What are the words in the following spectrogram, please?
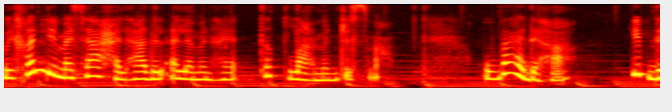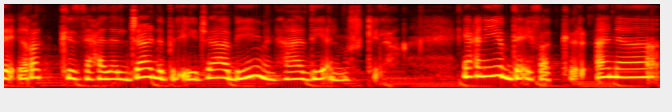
ويخلي مساحة لهذا الألم أنها تطلع من جسمه. وبعدها يبدأ يركز على الجانب الإيجابي من هذه المشكلة. يعني يبدأ يفكر أنا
